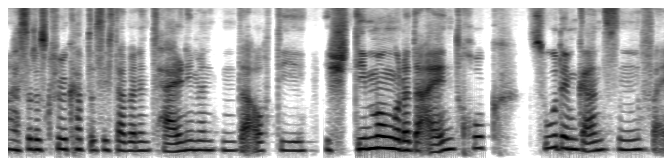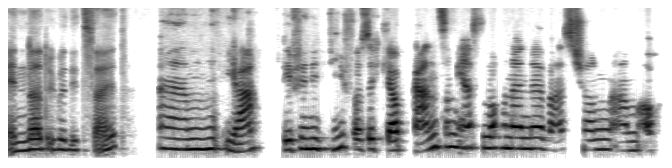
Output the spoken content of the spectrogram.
hast du das Gefühl gehabt, dass sich da bei den Teilnehmenden da auch die, die Stimmung oder der Eindruck zu dem Ganzen verändert über die Zeit? Ähm, ja, definitiv. Also ich glaube, ganz am ersten Wochenende war es schon ähm, auch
